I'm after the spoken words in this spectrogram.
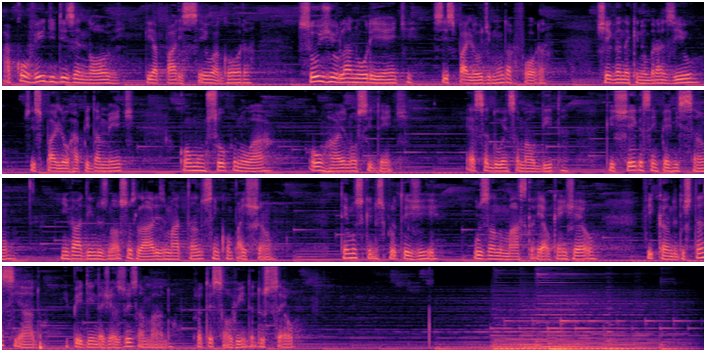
A Covid-19 que apareceu agora surgiu lá no Oriente se espalhou de mundo afora. Chegando aqui no Brasil, se espalhou rapidamente como um sopro no ar ou um raio no Ocidente. Essa doença maldita que chega sem permissão, invadindo os nossos lares, matando sem compaixão. Temos que nos proteger usando máscara e álcool em gel, ficando distanciado e pedindo a Jesus amado proteção vinda do céu.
